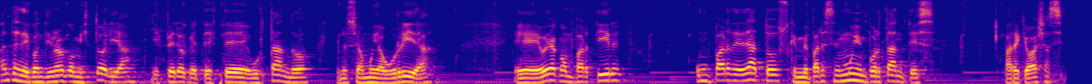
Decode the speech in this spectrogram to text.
Antes de continuar con mi historia, y espero que te esté gustando, que no sea muy aburrida, eh, voy a compartir un par de datos que me parecen muy importantes para que vayas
